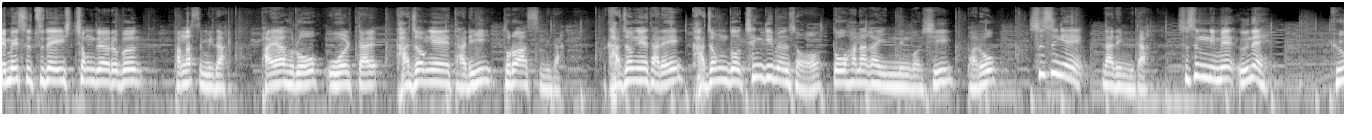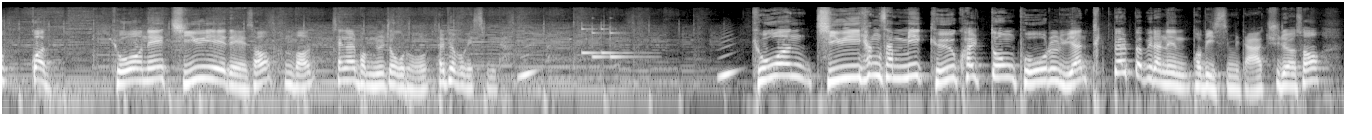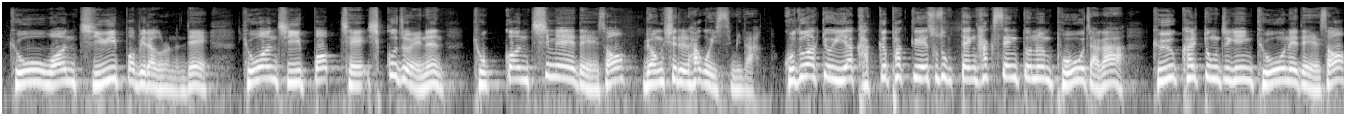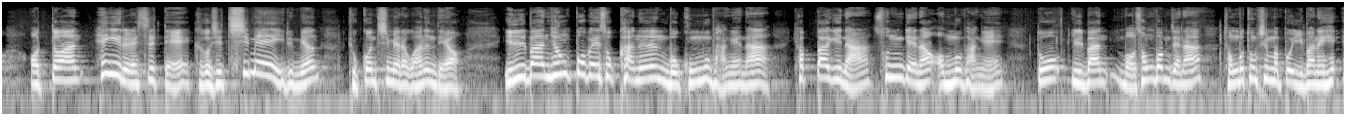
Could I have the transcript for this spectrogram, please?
MS투데이 시청자 여러분 반갑습니다. 바야흐로 5월달 가정의 달이 돌아왔습니다. 가정의 달에 가정도 챙기면서 또 하나가 있는 것이 바로 스승의 날입니다. 스승님의 은혜, 교육권, 교원의 지위에 대해서 한번 생활 법률적으로 살펴보겠습니다. 교원 지위 향상 및 교육 활동 보호를 위한 특별법이라는 법이 있습니다. 줄여서 교원 지위법이라 그러는데 교원 지위법 제 19조에는 교권 침해에 대해서 명시를 하고 있습니다. 고등학교 이하 각급 학교에 소속된 학생 또는 보호자가 교육 활동 중인 교원에 대해서 어떠한 행위를 했을 때 그것이 침해에 이르면 교권 침해라고 하는데요. 일반 형법에 속하는 뭐 공무 방해나 협박이나 손괴나 업무 방해 또 일반 뭐 성범죄나 정보통신망법 위반에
